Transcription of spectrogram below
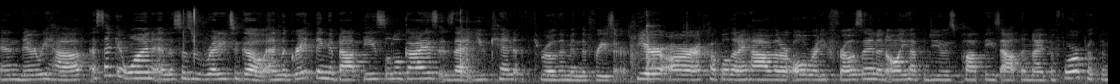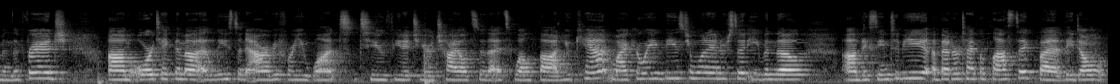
And there we have a second one and this is ready to go. And the great thing about these little guys is that you can throw them in the freezer. Here are a couple that I have that are already frozen and all you have to do is pop these out the night before, put them in the fridge, um, or take them out at least an hour before you want to feed it to your child so that it's well thawed. You can't microwave these from what I understood, even though um, they seem to be a better type of plastic, but they don't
